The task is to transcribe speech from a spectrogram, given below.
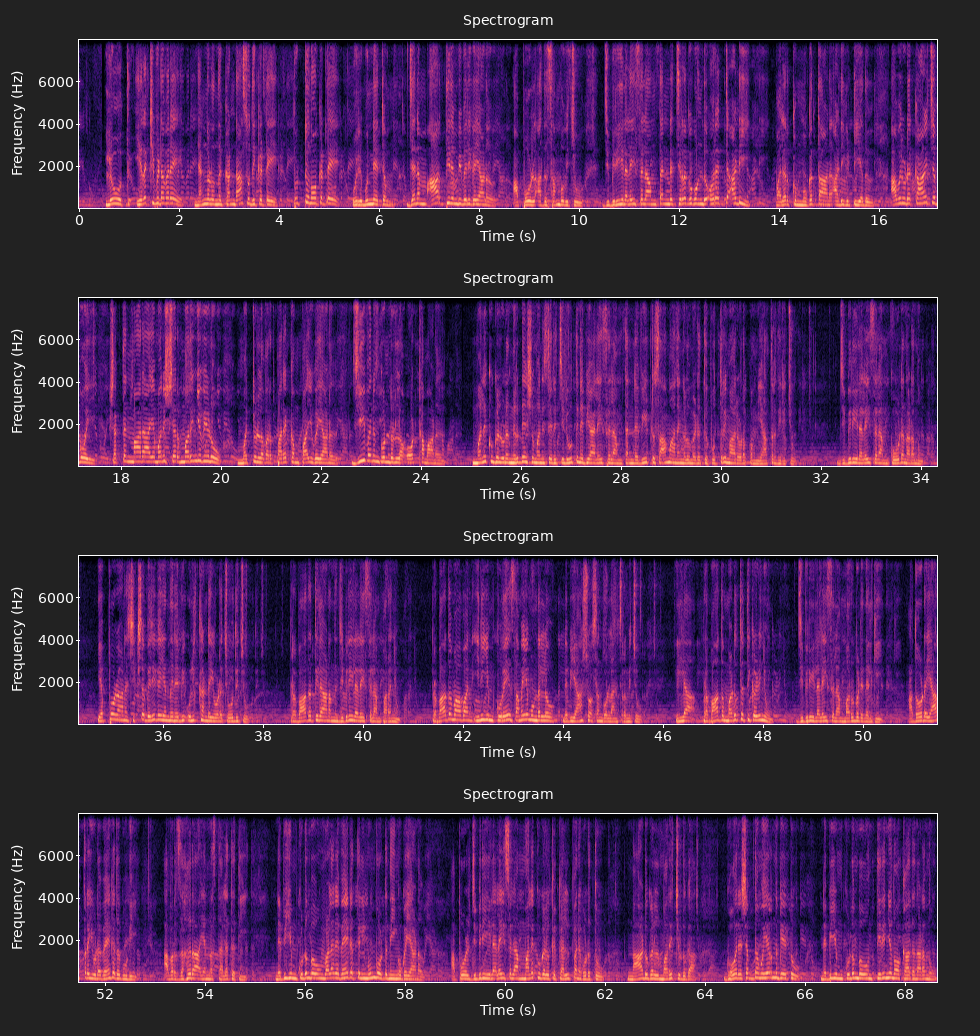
ലൂത്ത് ഇറക്കിവിടവരെ ഞങ്ങളൊന്ന് കണ്ടാസ്വദിക്കട്ടെ. തൊട്ടു നോക്കട്ടെ. ഒരു മുന്നേറ്റം. ജനം ആർത്തിരമ്പി വരികയാണ്. അപ്പോൾ അത് സംഭവിച്ചു. ജിബ്രീൽ അലൈസലാം തന്റെ ചിറകുകൊണ്ട് ഒരൊറ്റ അടി പലർക്കും മുഖത്താണ് അടികിട്ടിയത് അവരുടെ കാഴ്ച പോയി. ശക്തന്മാരായ മനുഷ്യർ മറിഞ്ഞു വീണു. മറ്റുള്ളവർ പരക്കം പായുകയാണ്. ജീവനും കൊണ്ടുള്ള ഓട്ടമാണ്. മലക്കുകളുടെ നിർദ്ദേശമനുസരിച്ച് ലൂത്ത് നബി അലൈസലാം തന്റെ വീട്ടു സാമാനങ്ങളും എടുത്ത് പുത്രിമാരോടൊപ്പം യാത്ര തിരിച്ചു. ജിബിരിൽ അലൈസലാം കൂടെ നടന്നു. എപ്പോഴാണ് ശിക്ഷ വരികയെന്ന് നബി ഉത്കണ്ഠയോടെ ചോദിച്ചു. പ്രഭാതത്തിലാണെന്ന് ജിബ്രീൽ അലൈസലാം പറഞ്ഞു. പ്രഭാതമാവാൻ ഇനിയും കുറെ സമയമുണ്ടല്ലോ. നബി ആശ്വാസം കൊള്ളാൻ ശ്രമിച്ചു. ഇല്ല പ്രഭാതം അടുത്തെത്തി കഴിഞ്ഞു. ജിബ്രീൽ അലൈഹിസ്സലാം മറുപടി നൽകി. അതോടെ യാത്രയുടെ വേഗത കൂടി. അവർ സഹ്റ എന്ന സ്ഥലത്തെത്തി. നബിയും കുടുംബവും വളരെ വേഗത്തിൽ മുമ്പോട്ട് നീങ്ങുകയാണ്. അപ്പോൾ ജിബ്രീൽ അലൈഹിസ്സലാം മലക്കുകൾക്ക് കൽപ്പന കൊടുത്തു. നാടുകൾ മറിച്ചിടുക. ഘോര ശബ്ദമുയർന്നു കേട്ടു. നബിയും കുടുംബവും തിരിഞ്ഞു നോക്കാതെ നടന്നു.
